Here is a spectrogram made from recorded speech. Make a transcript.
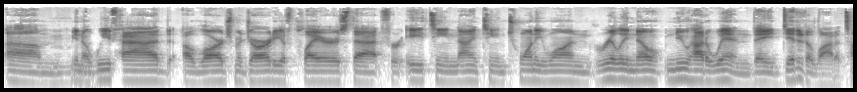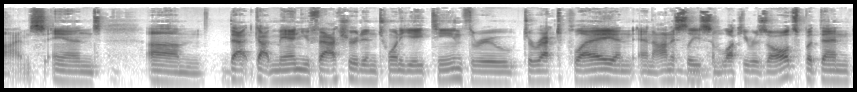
Um, mm-hmm. You know, we've had a large majority of players that for 18, 19, 21 really know knew how to win. They did it a lot of times, and um, that got manufactured in 2018 through direct play and, and honestly mm-hmm. some lucky results. But then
